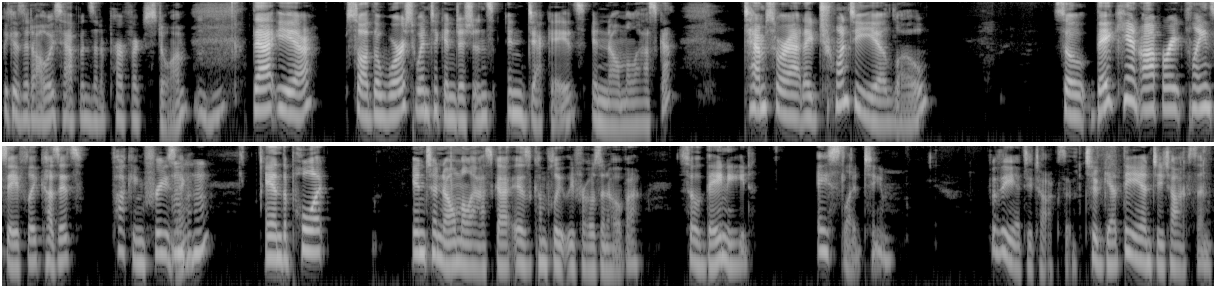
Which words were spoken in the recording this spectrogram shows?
because it always happens in a perfect storm. Mhm. That year saw the worst winter conditions in decades in Nome, Alaska. Temps were at a 20 year low. So they can't operate planes safely because it's fucking freezing. Mhm. And the port into Nome, Alaska is completely frozen over. So they need a sled team For the antitoxin. to get the antitoxin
